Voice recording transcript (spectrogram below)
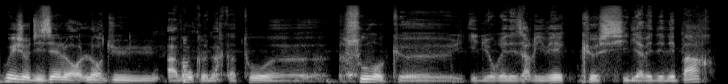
oui, je disais lors, du, avant que le mercato euh, s'ouvre qu'il y aurait des arrivées que s'il y avait des départs.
